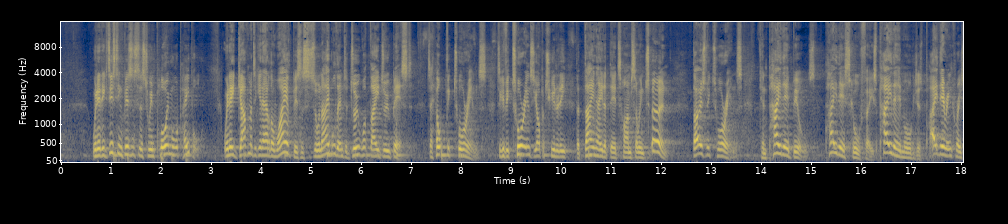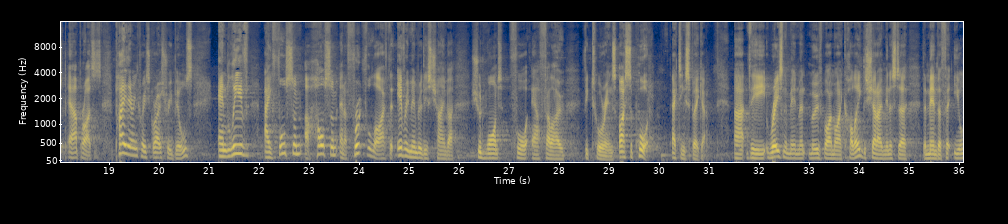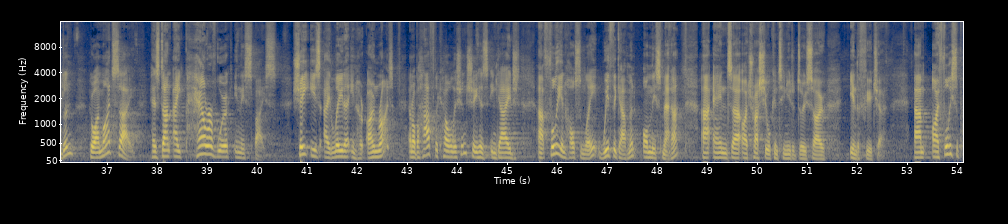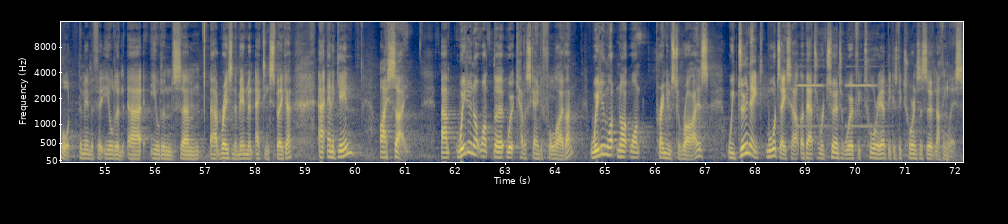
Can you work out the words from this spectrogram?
We need existing businesses to employ more people. We need government to get out of the way of businesses to enable them to do what they do best, to help Victorians, to give Victorians the opportunity that they need at their time, so in turn, those Victorians can pay their bills, pay their school fees, pay their mortgages, pay their increased power prices, pay their increased grocery bills, and live a fulsome, a wholesome, and a fruitful life that every member of this chamber should want for our fellow Victorians. I support, Acting Speaker, uh, the reason amendment moved by my colleague, the Shadow Minister, the member for Eildon, who I might say has done a power of work in this space. She is a leader in her own right, and on behalf of the Coalition, she has engaged uh, fully and wholesomely with the government on this matter, uh, and uh, I trust she will continue to do so in the future. Um, I fully support the member for Eildon, uh, Eildon's um, uh, reasoned amendment, acting Speaker, and again, I say Um, we do not want the work cover scheme to fall over. We do not want premiums to rise. We do need more detail about to return to work Victoria because Victorians deserve nothing less.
